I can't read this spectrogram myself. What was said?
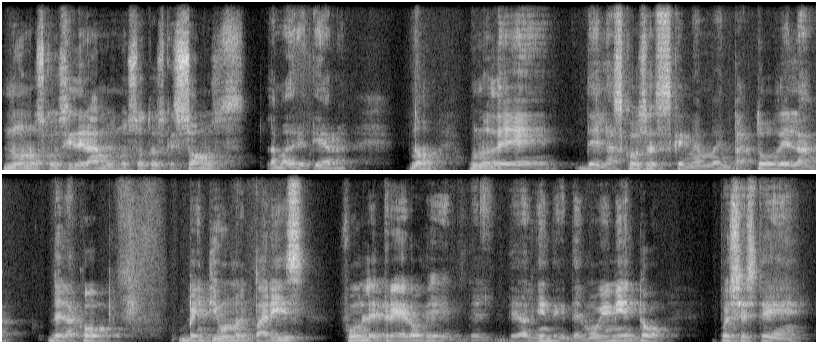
No nos consideramos nosotros que somos la madre tierra, ¿no? Uno de, de las cosas que me, impactó de la, de la COP21 en París fue un letrero de, de, alguien del movimiento, pues este,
